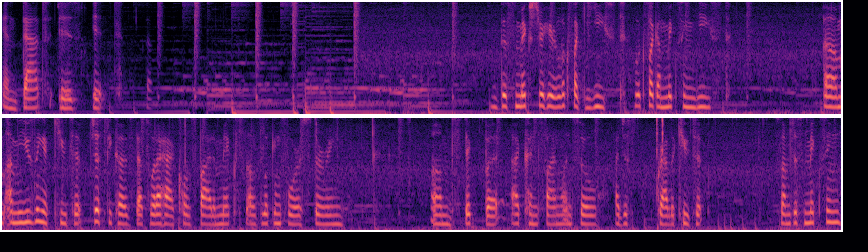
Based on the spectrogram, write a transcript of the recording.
and that is it. This mixture here looks like yeast. Looks like I'm mixing yeast. Um, I'm using a Q-tip just because that's what I had close by to mix. I was looking for a stirring um, stick, but I couldn't find one, so I just grabbed a Q-tip. So I'm just mixing,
